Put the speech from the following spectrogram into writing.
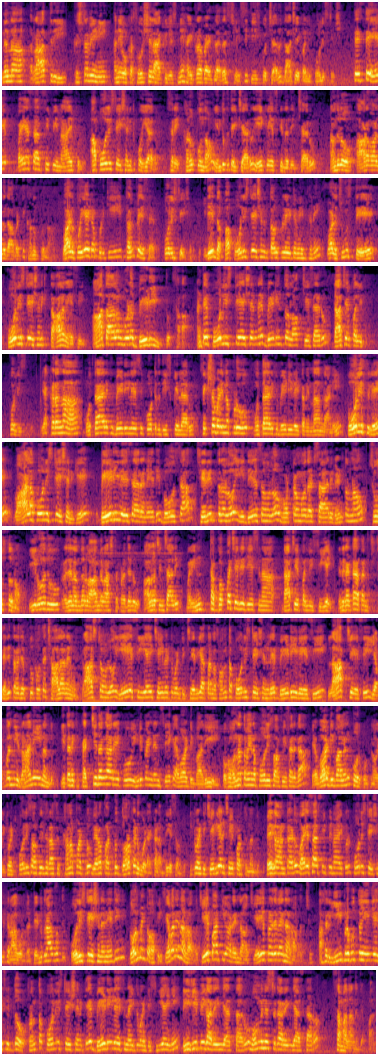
నిన్న రాత్రి కృష్ణవేణి అనే ఒక సోషల్ యాక్టివిస్ట్ని హైదరాబాద్లో అరెస్ట్ చేసి తీసుకొచ్చారు దాచేపల్లి పోలీస్ స్టేషన్. తెస్తే వైఎస్ఆర్సీపీ నాయకులు ఆ పోలీస్ స్టేషన్కి పోయారు. సరే కనుక్కుందాం ఎందుకు తెచ్చారు ఏ కేసు కింద తెచ్చారు అందులో ఆడవాళ్ళు కాబట్టి కనుక్కుందాం వాళ్ళు పోయేటప్పటికి తలుపేశారు పోలీస్ స్టేషన్కి ఇదేం తప్ప పోలీస్ స్టేషన్కి తలుపులు వేయటం ఏంటని? వాళ్ళు చూస్తే పోలీస్ స్టేషన్కి తాళం వేసి ఆ తాళం కూడా బేడీలతో సహా. అంటే పోలీస్ స్టేషన్ నే బేడీలతో లాక్ చేశారు దాచేపల్లి పోలీసు ఎక్కడన్నా ముద్దాయిలకి బేడీలేసి కోర్టుకు తీసుకెళ్ళారు శిక్ష పడినప్పుడు ముద్దాయిలకి బేడీలేయటం విన్నాం గాని పోలీసులే వాళ్ళ పోలీస్ స్టేషన్కి బేడీలేశారనేది బహుశా చరిత్రలో ఈ దేశంలో మొట్టమొదటిసారి వింటున్నాం చూస్తున్నాం. ఈ రోజు ప్రజలందరూ ఆంధ్ర రాష్ట్ర ప్రజలు ఆలోచించాలి. మరి ఇంత గొప్ప చర్య చేసిన దాచేపల్లి సిఐ ఎందుకంటే అతని చరిత్ర చెప్తూ పోతే చాలానే ఉంది. రాష్ట్రంలో ఏ సిఐ చేయనటువంటి చర్య తన సొంత పోలీస్ స్టేషన్లే బేడీలేసి లాక్ చేసి ఎవరిని రానినందుకు ఇతనికి ఖచ్చితంగా రేపు ఇండిపెండెన్స్ డేకి అవార్డు ఇవ్వాలి. ఒక ఉన్నతమైన పోలీస్ ఆఫీసర్గా అవార్డు ఇవ్వాలని కోరుకుంటున్నాం. ఇటువంటి పోలీస్ ఆఫీసర్ అసలు కనపడ్డు వినపడ్డు దొరకడు కూడా ఇక్కడ దేశంలో. ఇటువంటి చర్యలు చేపడుతున్నందుకు. పైగా అంటాడు వైఎస్ఆర్సీపీ నాయకులు పోలీస్ స్టేషన్కి రాకూడదు అంటే ఎందుకు రాకూడదు? పోలీస్ స్టేషన్ అనేది గవర్నమెంట్ ఆఫీస్ ఎవరైనా రావచ్చు. ఏ పార్టీ వాడైనా రావచ్చు. ఏ ప్రజలైనా రావచ్చు. అసలు ఈ ప్రభుత్వం ఏం చేసిద్దో సొంత పోలీస్ స్టేషన్ కే బేడీలేసిన ఇటువంటి సిఐని డీజీపీ గారు ఏం చేస్తారు? హోమ్ మినిస్టర్ గారు ఏం చేస్తారో సమాధానం చెప్పాలి.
